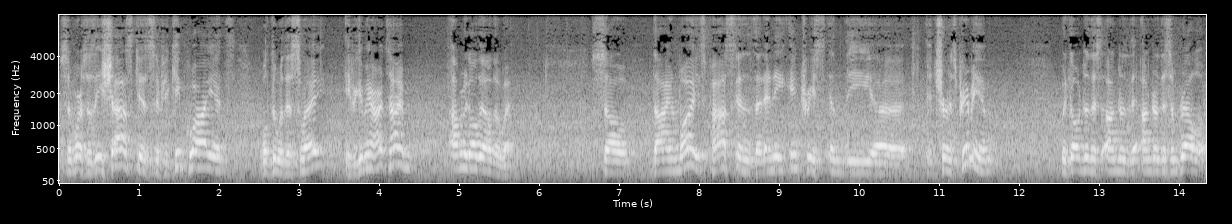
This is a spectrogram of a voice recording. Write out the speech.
So the Gemara says, Ishaskis, if you keep quiet, we'll do it this way. If you give me a hard time, I'm going to go the other way. So Dayan Weiss passes that any increase in the uh, insurance premium would go under this under the, under this umbrella.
